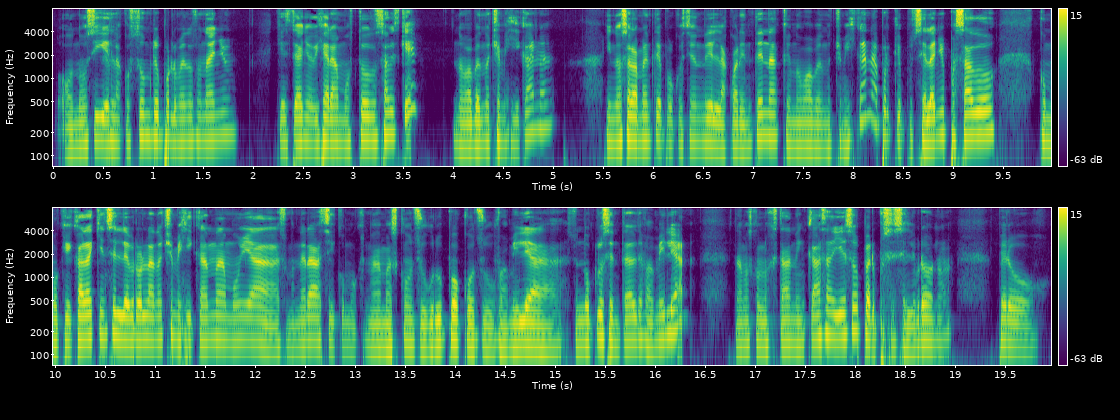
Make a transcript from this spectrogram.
O no sigues la costumbre por lo menos un año. Que este año dijéramos todos, ¿sabes qué? No va a haber noche mexicana. Y no solamente por cuestión de la cuarentena que no va a haber noche mexicana, porque pues el año pasado como que cada quien celebró la noche mexicana muy a su manera, así como que nada más con su grupo, con su familia, su núcleo central de familia, nada más con los que estaban en casa y eso, pero pues se celebró, ¿no? Pero,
